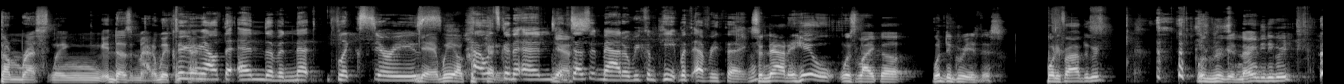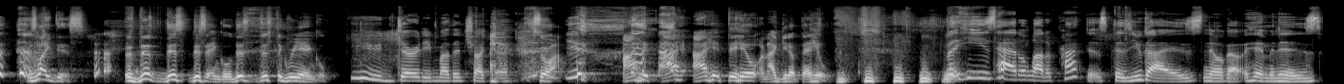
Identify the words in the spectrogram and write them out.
thumb wrestling. It doesn't matter. We're competitive. Figuring out the end of a Netflix series. Yeah, we are How it's going to end. Yes. It doesn't matter. We compete with everything. So now the hill was like a, what degree is this? 45 degree? what degree? 90 degree? It's like this. This this this angle. This this degree angle. You dirty mother trucker. So I, I hit I, I hit the hill and I get up that hill. But he's had a lot of practice because you guys know about him and his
